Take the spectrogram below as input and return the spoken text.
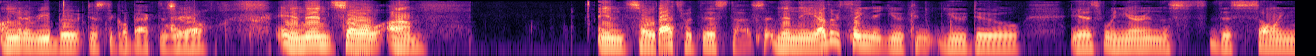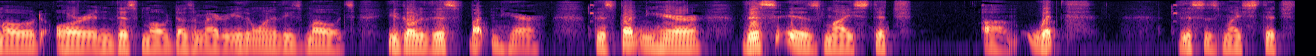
I'm going to reboot just to go back to zero. And then so um, and so that's what this does. And then the other thing that you can you do is when you're in this this sewing mode or in this mode doesn't matter either one of these modes. You go to this button here. This button here. This is my stitch um, width. This is my stitch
